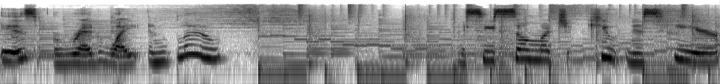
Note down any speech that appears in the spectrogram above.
is red, white, and blue. I see so much cuteness here.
